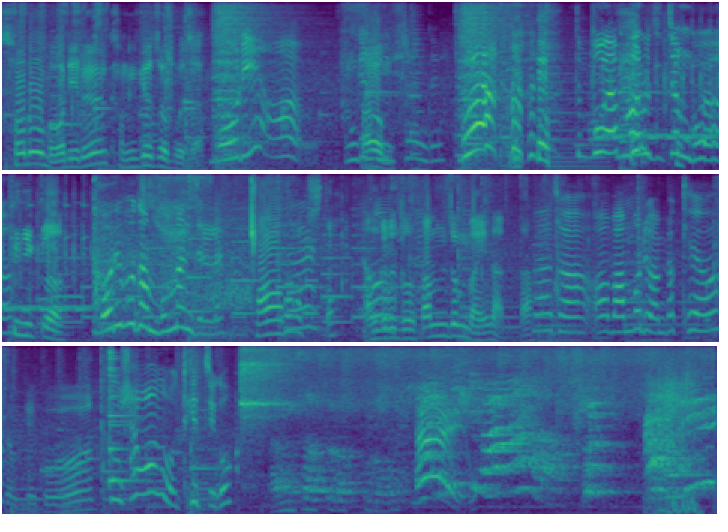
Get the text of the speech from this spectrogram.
서로 머리를 감겨줘 보자. 머리? 아 감겨주기. 싫은데. 뭐야? 뭐야? 바로 뒷장 뭐야? 그니까. 머리보단 못 만질래? 아 상관없다. 어. 안 그래도 땀좀 많이 났다. 맞아 어 마무리 완벽해요. 오케이 good. 그럼 샤워는 어떻게 찍어? 남사스럽도록 에이! 아,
